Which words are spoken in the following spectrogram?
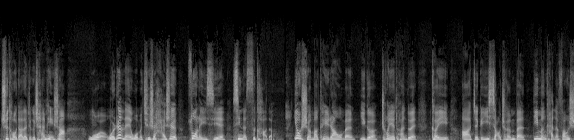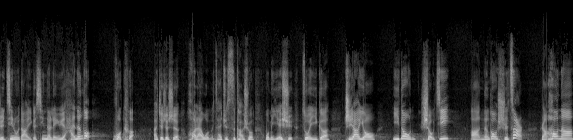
趣头条的这个产品上，我我认为我们其实还是做了一些新的思考的。又什么可以让我们一个创业团队可以啊，这个以小成本、低门槛的方式进入到一个新的领域，还能够获客啊？这就是后来我们再去思考说，我们也许做一个只要有移动手机啊，能够识字儿，然后呢，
